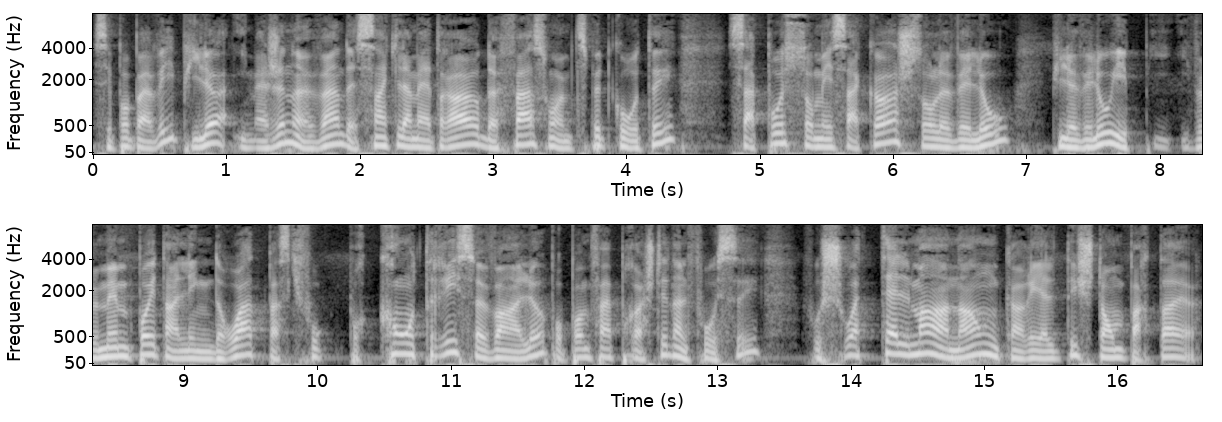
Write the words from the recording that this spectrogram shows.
c'est pas pavé. Puis là, imagine un vent de 100 km heure de face ou un petit peu de côté. Ça pousse sur mes sacoches, sur le vélo. Puis le vélo, il, il veut même pas être en ligne droite parce qu'il faut, pour contrer ce vent-là, pour pas me faire projeter dans le fossé, faut que je sois tellement en angle qu'en réalité, je tombe par terre.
